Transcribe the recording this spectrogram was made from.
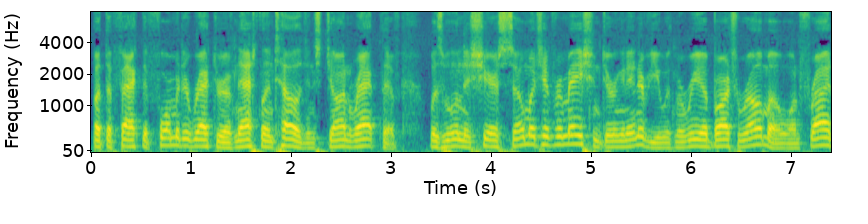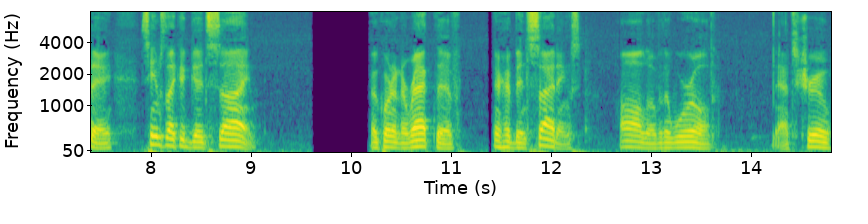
but the fact that former director of national intelligence John Ratcliffe was willing to share so much information during an interview with Maria Bartiromo on Friday seems like a good sign. According to Ratcliffe, there have been sightings all over the world. That's true.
